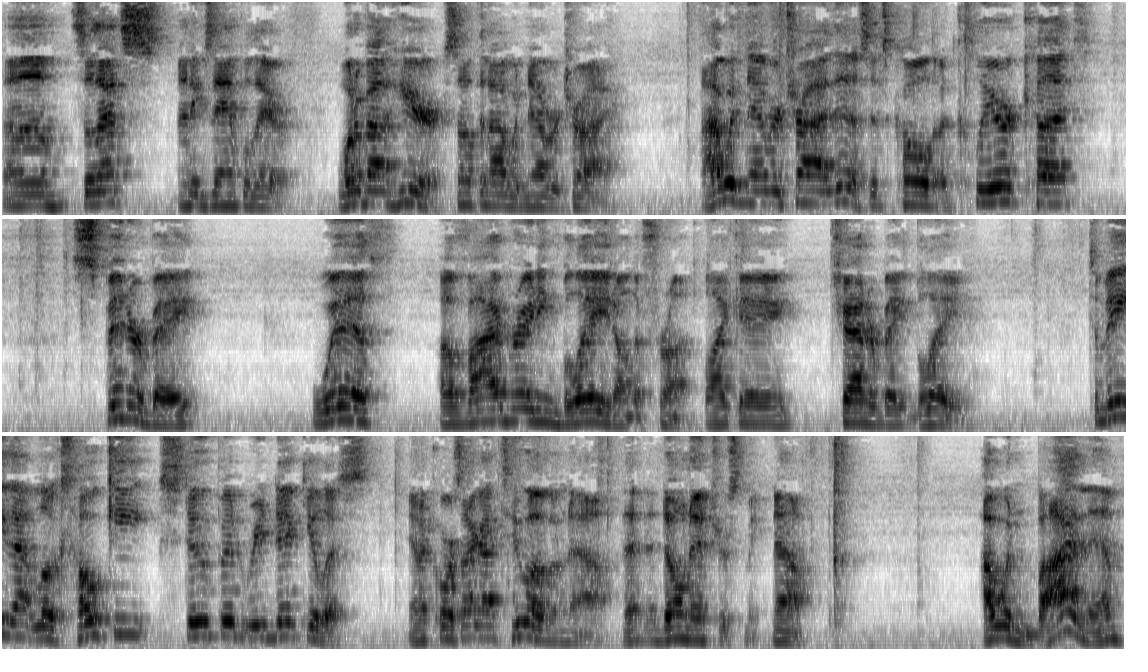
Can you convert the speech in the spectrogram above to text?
Um, so that's an example there. What about here? Something I would never try. I would never try this. It's called a clear cut spinner bait with a vibrating blade on the front, like a chatterbait blade. To me, that looks hokey, stupid, ridiculous. And of course, I got two of them now that don't interest me. Now, I wouldn't buy them,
